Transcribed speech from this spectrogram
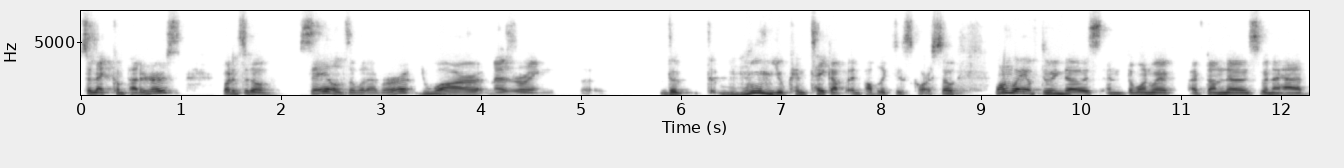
select competitors, but instead of sales or whatever, you are measuring uh, the, the, room you can take up in public discourse. So one way of doing those, and the one way I've, done those when I had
